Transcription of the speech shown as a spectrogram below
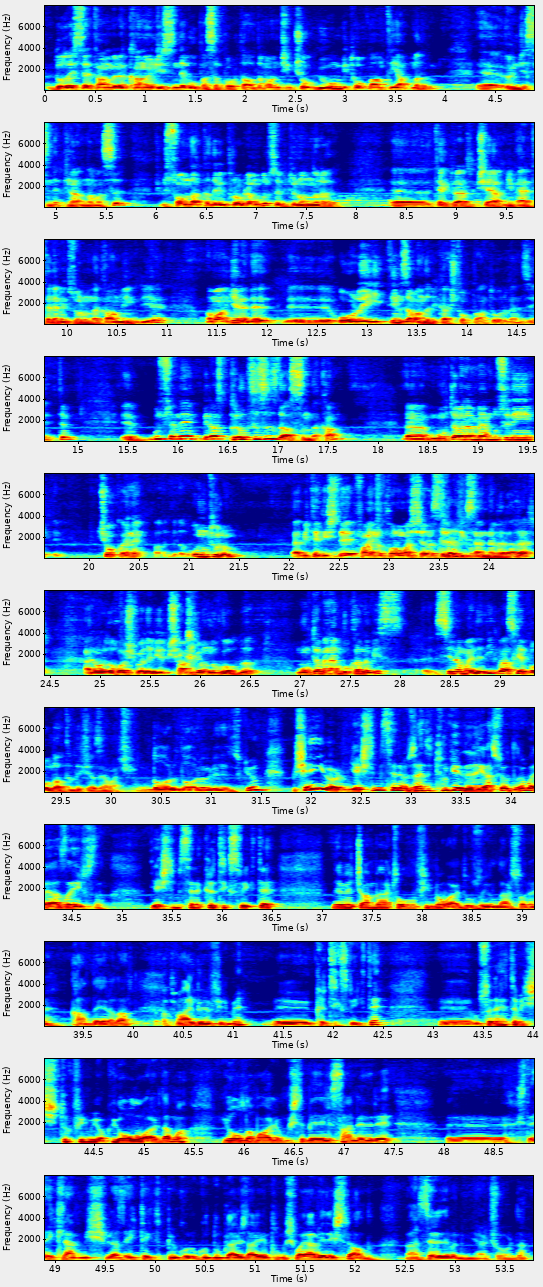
Dolayısıyla tam böyle kan öncesinde bu pasaportu aldım. Onun için çok yoğun bir toplantı yapmadım e, öncesinde planlaması. Çünkü son dakikada bir problem olursa bütün onları e, tekrar şey yapmayayım, ertelemek zorunda kalmayayım diye. Ama yine de e, oraya gittiğim zaman da birkaç toplantı organize ettim. E, bu sene biraz pırıltısızdı aslında kan. E, muhtemelen ben bu seneyi çok hani unuturum. Ya bir tek işte Final Four maçlarını seyrettik seninle beraber. Hani orada hoş böyle bir şampiyonluk oldu. Muhtemelen bu kanı biz e, sinemayla değil basketbolla hatırlayacağız ya maç. Doğru doğru öyle gözüküyor. Bir şey gördüm. Geçtiğimiz sene özellikle Türkiye delegasyonu da bayağı zayıftı. Geçtiğimiz sene Critics Week'te Mehmet Can Mertoğlu'nun filmi vardı uzun yıllar sonra Kanda yer alan. Albüm filmi e, Critics Week'te. E, bu sene tabii hiç Türk filmi yok. Yol vardı ama yolda malum işte belirli sahneleri e, işte eklenmiş. Biraz eklektik bir kurgu. Dublajlar yapılmış. Bayağı bir eleştiri aldı. Ben seyredemedim gerçi orada.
